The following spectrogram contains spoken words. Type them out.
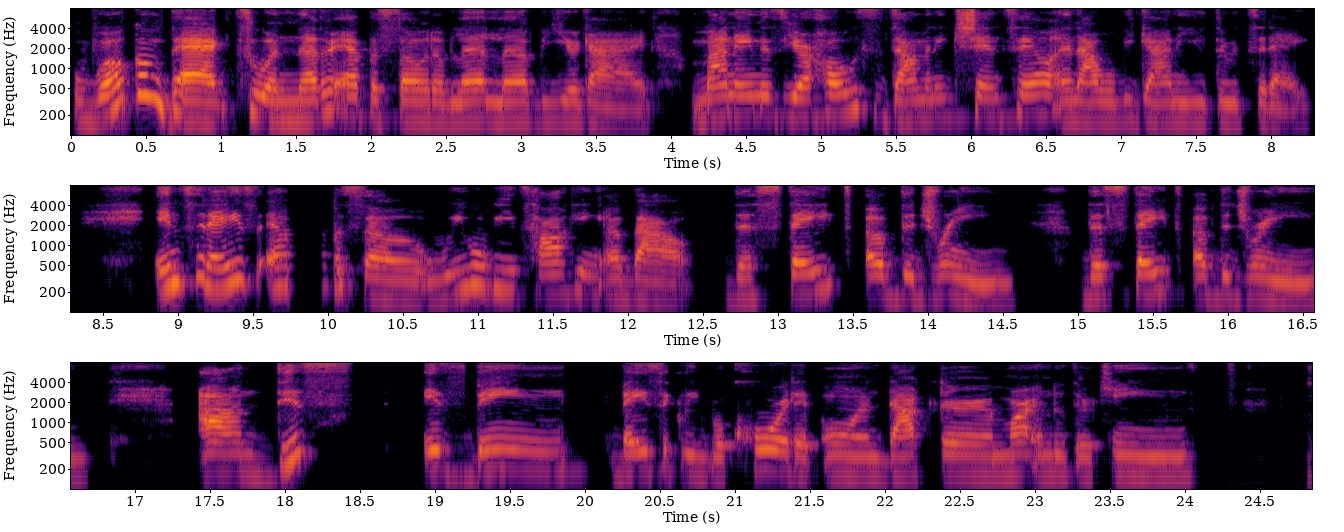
Welcome back to another episode of Let Love Be Your Guide. My name is your host, Dominique Chantel, and I will be guiding you through today. In today's episode, we will be talking about the state of the dream. The state of the dream. Um, this is being basically recorded on Dr. Martin Luther King's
